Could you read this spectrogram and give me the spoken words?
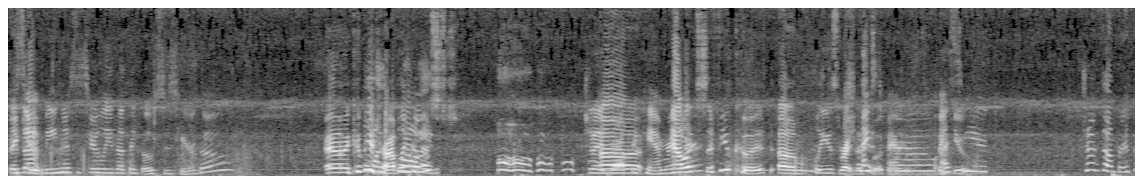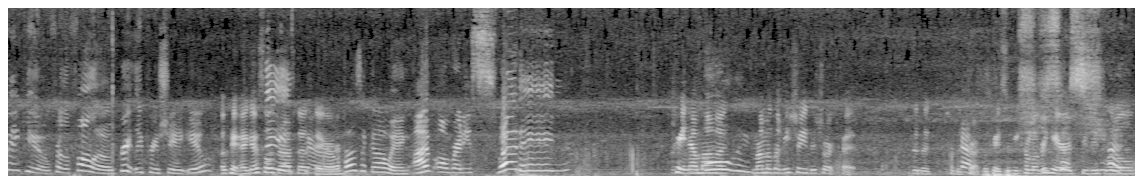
Thank that mean necessarily that the ghost is here though? Uh, it could be Oh a traveling God. ghost. Should I drop Uh, the camera? Alex, here? if you could, um, please write in Hi, this book. Sparrow. Thank I you. see you. Gem Dumper, thank you for the follow. Greatly appreciate you. Okay, I guess I'll Hey, drop that Sparrow, there. How's it going? I'm already sweating. Okay, now Mama, Holy- Mama, let me show you the shortcut to the to the Yeah. truck. Okay, so if you come over here, Jesus see these shit. little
